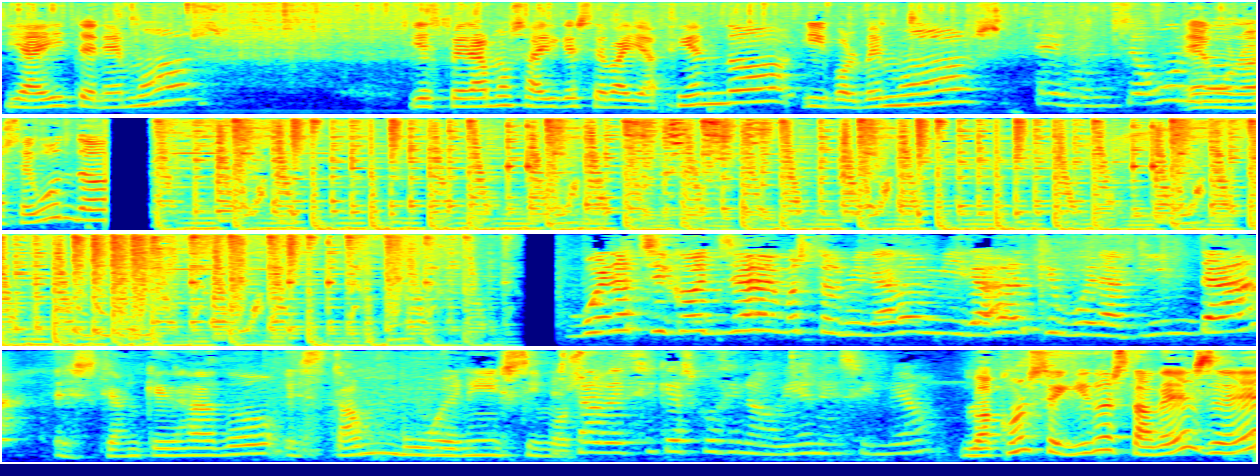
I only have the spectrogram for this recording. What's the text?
Y ahí tenemos. Y esperamos ahí que se vaya haciendo. Y volvemos En un segundo. en unos segundos. Chicos, ya hemos terminado. Mirad qué buena pinta. Es que han quedado, están buenísimos. Esta vez sí que has cocinado bien, ¿eh, Silvia? Lo ha conseguido esta vez, ¿eh?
